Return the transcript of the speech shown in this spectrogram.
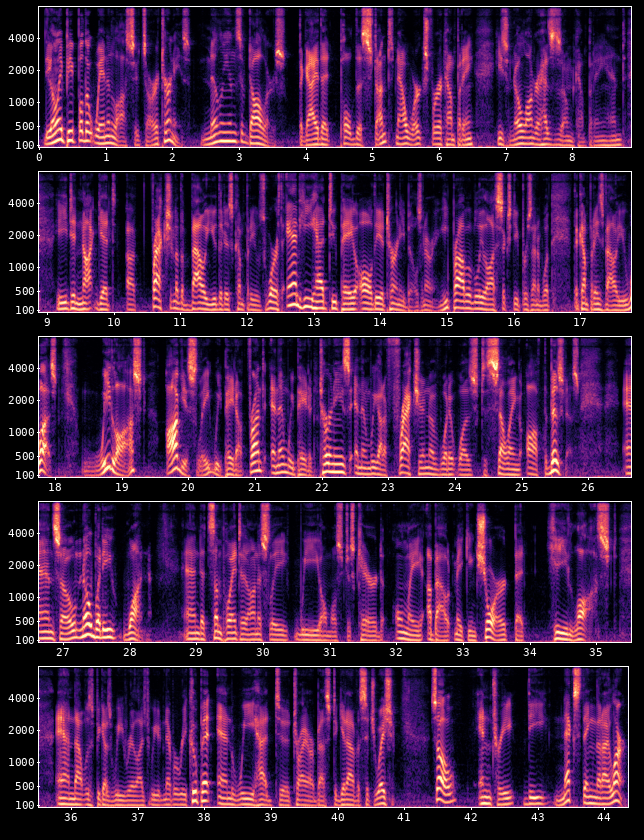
the only people that win in lawsuits are attorneys. Millions of dollars. The guy that pulled this stunt now works for a company. He's no longer has his own company, and he did not get a fraction of the value that his company was worth. And he had to pay all the attorney bills and everything. He probably lost 60% of what the company's value was. We lost obviously we paid up front and then we paid attorneys and then we got a fraction of what it was to selling off the business and so nobody won and at some point, honestly, we almost just cared only about making sure that he lost. And that was because we realized we would never recoup it and we had to try our best to get out of a situation. So, entry, the next thing that I learned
